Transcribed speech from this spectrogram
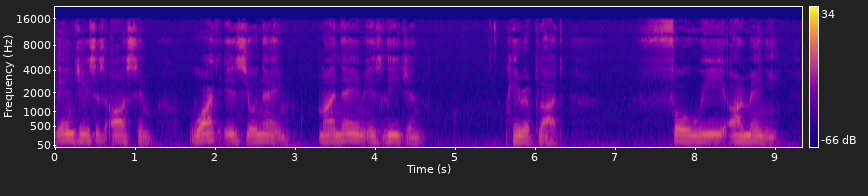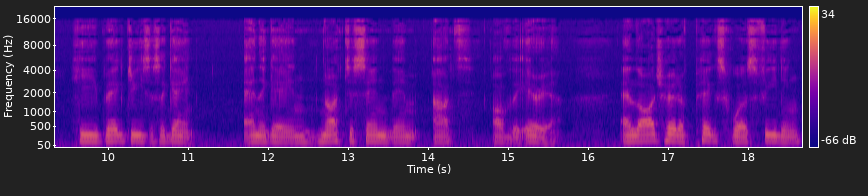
then Jesus asked him, What is your name? My name is Legion. He replied, For we are many. He begged Jesus again and again not to send them out of the area. A large herd of pigs was feeding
